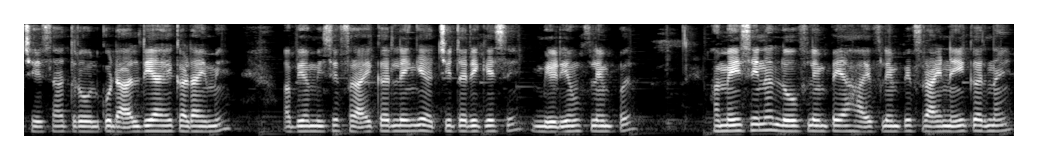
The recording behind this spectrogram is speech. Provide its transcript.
छः सात रोल को डाल दिया है कढ़ाई में। अभी हम इसे फ्राई कर लेंगे अच्छी तरीके से, मीडियम फ्लेम पर। हमें इसे ना लो फ्लेम पे या हाई फ्लेम पे फ्राई नहीं करना है।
